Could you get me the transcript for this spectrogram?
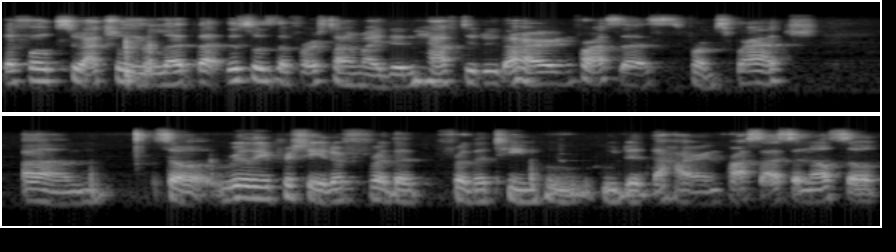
the folks who actually led that. This was the first time I didn't have to do the hiring process from scratch. Um, so really appreciative for the for the team who who did the hiring process. And also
